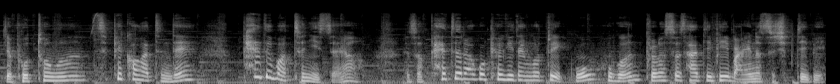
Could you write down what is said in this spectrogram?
이제 보통은 스피커 같은데 패드 버튼이 있어요. 그래서 pad라고 표기된 것도 있고 혹은 플러스 4dB 마이너스 10dB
